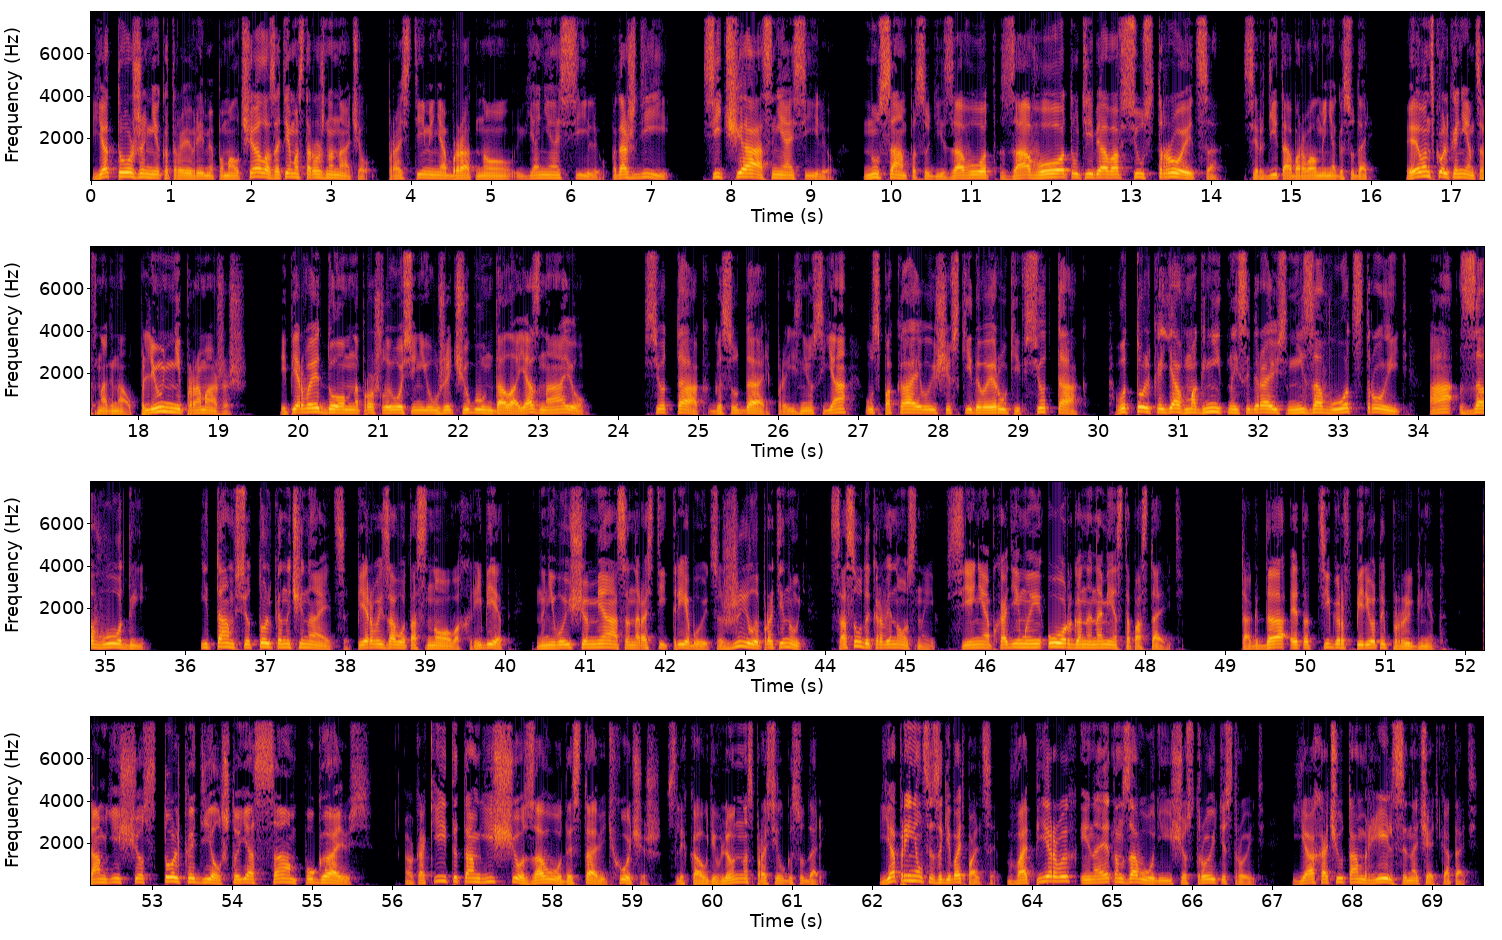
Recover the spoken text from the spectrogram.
Я тоже некоторое время помолчал, а затем осторожно начал. «Прости меня, брат, но я не осилю. Подожди. Сейчас не осилю. Ну сам посуди, завод, завод у тебя вовсю строится. Сердито оборвал меня государь. Эван сколько немцев нагнал, плюнь не промажешь. И первый дом на прошлой осенью уже чугун дала, я знаю. «Все так, государь», — произнес я, успокаивающе вскидывая руки, — «все так. Вот только я в Магнитной собираюсь не завод строить, а заводы. И там все только начинается. Первый завод — основа, хребет. На него еще мясо нарастить требуется, жилы протянуть, сосуды кровеносные, все необходимые органы на место поставить. Тогда этот тигр вперед и прыгнет. Там еще столько дел, что я сам пугаюсь. «А какие ты там еще заводы ставить хочешь?» — слегка удивленно спросил государь. Я принялся загибать пальцы. Во-первых, и на этом заводе еще строить и строить. Я хочу там рельсы начать катать.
